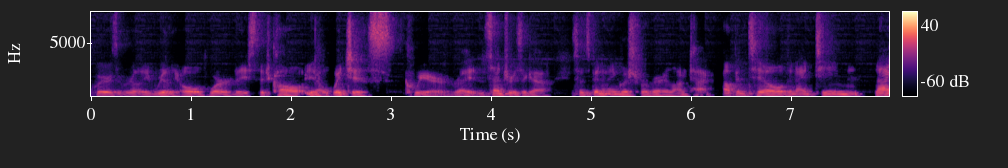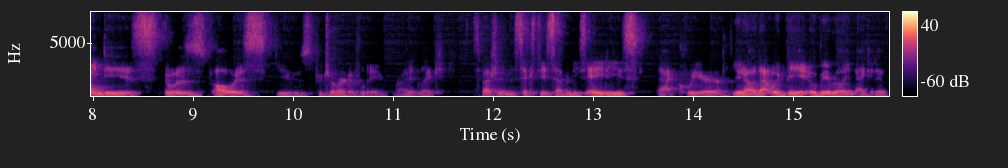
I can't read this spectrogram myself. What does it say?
Queer is a really, really old word. They used to call, you know, witches queer, right? Centuries ago. So it's been in English for a very long time. Up until the 1990s, it was always used pejoratively, right? Like especially in the 60s 70s 80s that queer you know that would be it would be a really negative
